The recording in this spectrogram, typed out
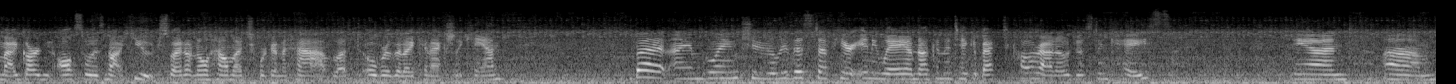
my garden also is not huge, so I don't know how much we're going to have left over that I can actually can. But I am going to leave this stuff here anyway. I'm not going to take it back to Colorado just in case. And um,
